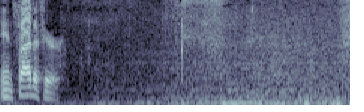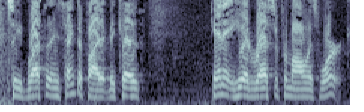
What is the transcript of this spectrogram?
inside of here. So he blessed it and sanctified it because in it he had rested from all his work.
